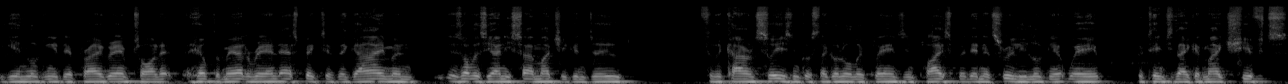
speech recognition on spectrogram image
again looking at their program, trying to help them out around aspects of the game. And there's obviously only so much you can do for the current season because they've got all their plans in place. But then it's really looking at where potentially they could make shifts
